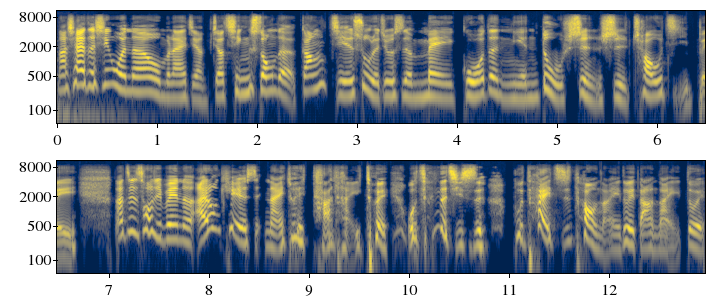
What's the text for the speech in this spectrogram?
那下一则新闻呢？我们来讲比较轻松的。刚结束的就是美国的年度盛事超级杯。那这次超级杯呢？I don't care 是哪一队打哪一队，我真的其实不太知道哪一队打哪一队。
